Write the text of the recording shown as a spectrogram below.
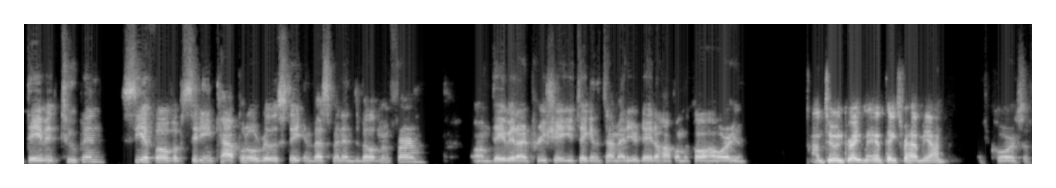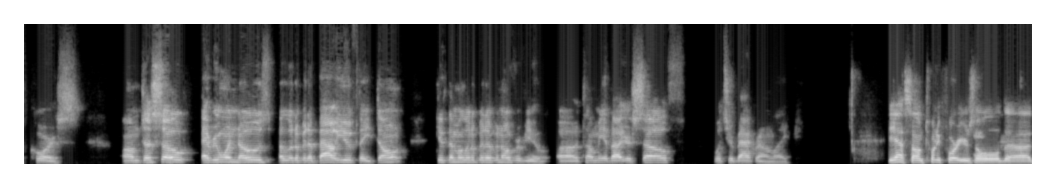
David Toupin, CFO of Obsidian Capital, a real estate investment and development firm. Um, David, I appreciate you taking the time out of your day to hop on the call. How are you? I'm doing great, man. Thanks for having me on. Of course, of course. Um, just so everyone knows a little bit about you, if they don't, give them a little bit of an overview. Uh, tell me about yourself. What's your background like? Yeah, so I'm 24 years old. Uh,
